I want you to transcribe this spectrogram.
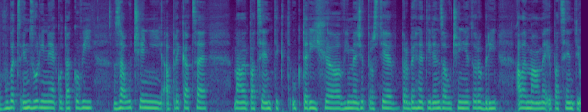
vůbec inzulíny jako takový, zaučení, aplikace. Máme pacienty, u kterých eh, víme, že prostě proběhne týden zaučení, je to dobrý, ale máme i pacienty,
